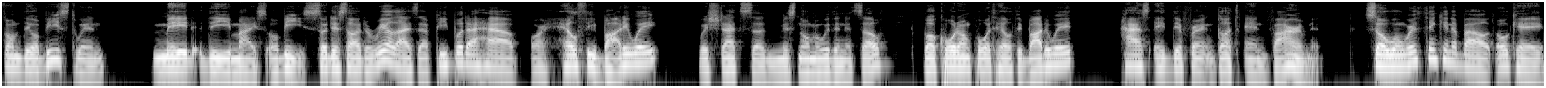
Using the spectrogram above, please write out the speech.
from the obese twin made the mice obese. So they started to realize that people that have a healthy body weight, which that's a misnomer within itself, but quote unquote healthy body weight has a different gut environment. So when we're thinking about, okay,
